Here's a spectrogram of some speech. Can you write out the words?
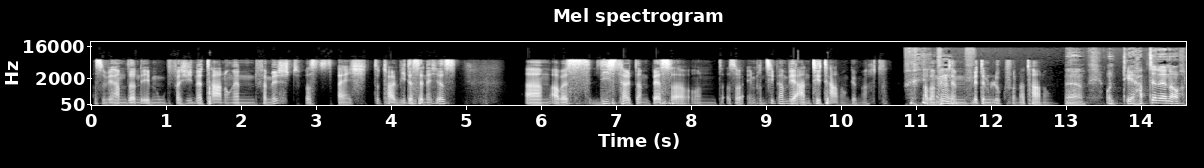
Also wir haben dann eben verschiedene Tarnungen vermischt, was eigentlich total widersinnig ist. Ähm, aber es liest halt dann besser. Und also im Prinzip haben wir Anti-Tarnung gemacht. Aber mit dem, mit dem Look von der Tarnung. Ja. Und ihr habt ja dann auch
